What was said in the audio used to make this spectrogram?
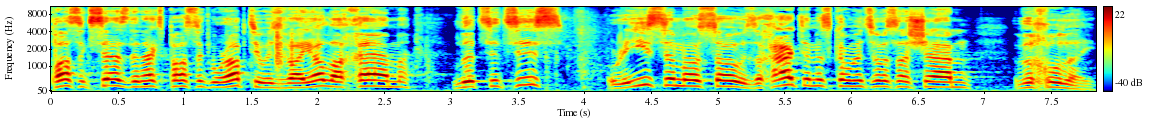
Pasuk says the next pasuk we're up to is Vayalachem litzitzis reisam oso zachartem es komitzvos Hashem v'chulei.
